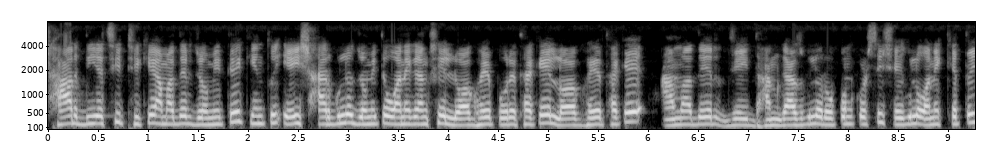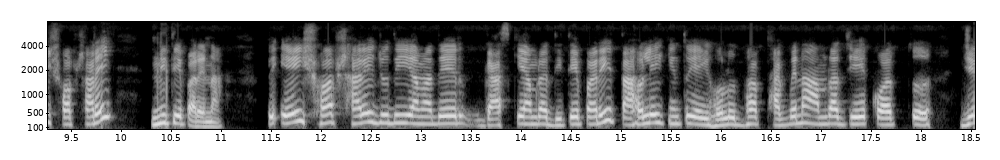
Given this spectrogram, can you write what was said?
সার দিয়েছি ঠিকই আমাদের জমিতে, কিন্তু এই সারগুলো জমিতে অনেকাংশে লগ হয়ে পড়ে থাকে লগ হয়ে থাকে। আমাদের যেই ধান গাছগুলো রোপণ করছি, সেগুলো অনেক ক্ষেত্রেই সব সারেই নিতে পারে না। তো এই সব সারে যদি আমাদের গাছকে আমরা দিতে পারি, তাহলেই কিন্তু এই হলুদ ভাব থাকবে না। আমরা যে কত, যে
